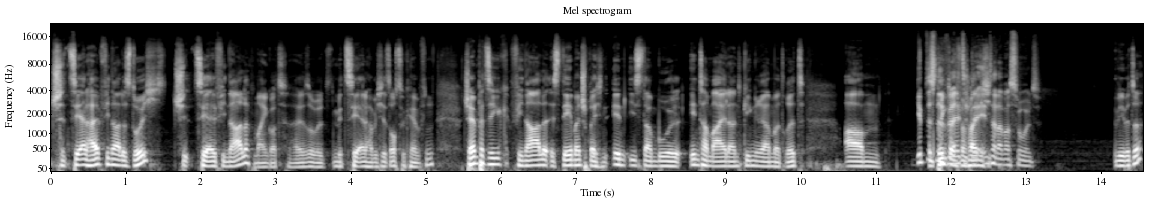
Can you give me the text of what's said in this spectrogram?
CL-Halbfinale ist durch. CL-Finale, mein Gott, also mit, CL habe ich jetzt auch zu kämpfen. Champions League-Finale ist dementsprechend in Istanbul, Inter Mailand gegen Real Madrid. Ähm, Gibt es eine Welt, in der Inter da was holt? wie bitte?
